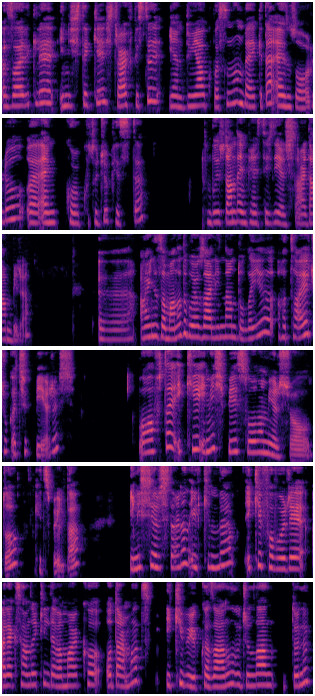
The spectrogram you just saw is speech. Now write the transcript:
Özellikle inişteki Streif pisti yani Dünya Kupası'nın belki de en zorlu, en korkutucu pisti. Bu yüzden de en prestijli yarışlardan biri. Ee, aynı zamanda da bu özelliğinden dolayı hataya çok açık bir yarış. Bu hafta iki iniş bir slalom yarışı oldu Kitzbühel'de. İniş yarışlarının ilkinde iki favori Alexander Kilde ve Marco Odermatt iki büyük kazanın ucundan dönüp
